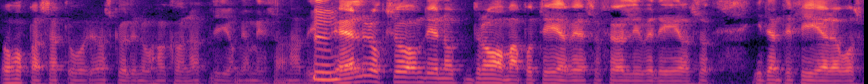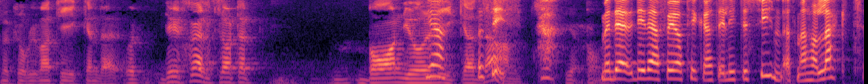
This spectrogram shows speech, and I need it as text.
Och hoppas att då, jag skulle nog ha kunnat bli om jag minsann hade Mm. gjort det. Eller också om det är något drama på TV så följer vi det och så identifierar vi oss med problematiken där. Och det är självklart att barn gör Ja, likadant. precis. Ja, Men det, det är därför jag tycker att det är lite synd att man har lagt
